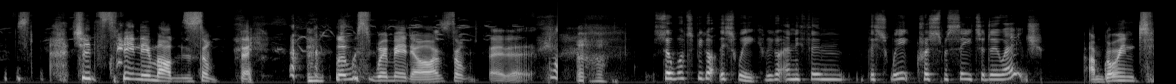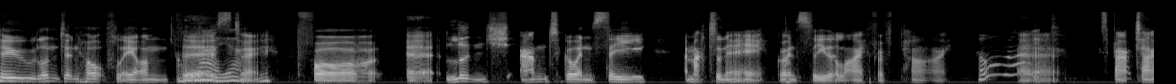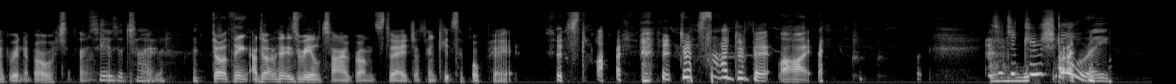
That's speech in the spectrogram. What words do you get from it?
She'd seen him on something, Loose Women or something. So what have you got this week? Have you got anything this week, Christmassy to do, H? I'm going to London hopefully on Oh, yeah, Thursday yeah. for uh, lunch and to go and see a matinee. Go and see The Life of Pi. All right. Uh, it's about tiger in a boat, I think. it is a it? tiger. Don't think I don't think it's a real tiger on stage. I think it's a puppet. It's like, it just sounded a bit like Is it a true story?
